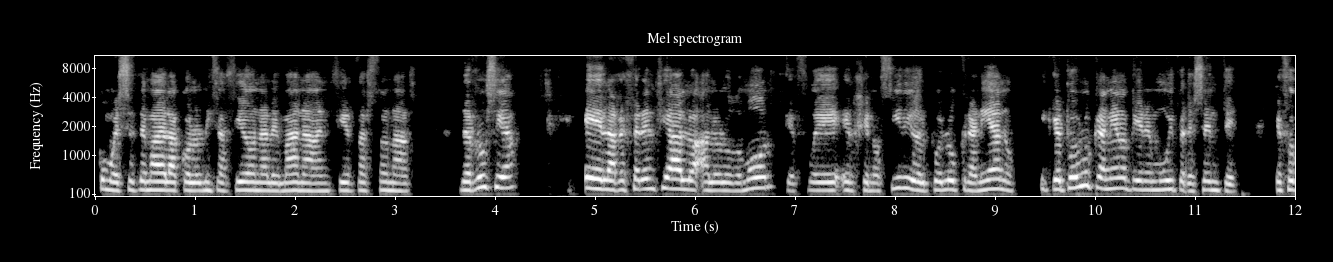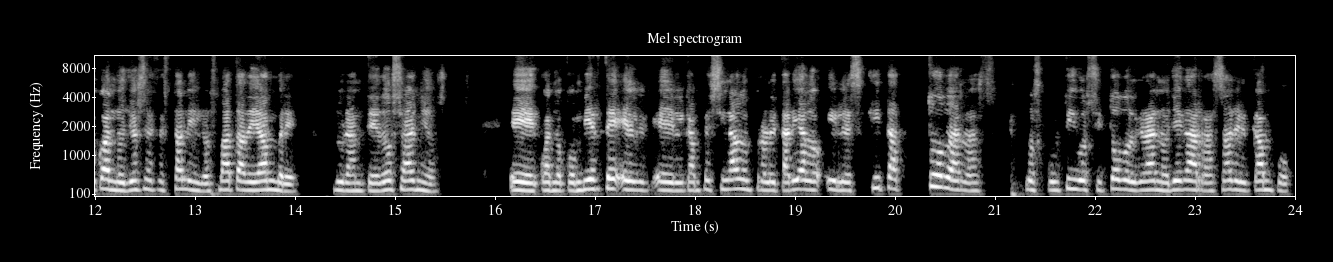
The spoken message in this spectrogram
como ese tema de la colonización alemana en ciertas zonas de Rusia. Eh, la referencia al, al Holodomor, que fue el genocidio del pueblo ucraniano y que el pueblo ucraniano tiene muy presente, que fue cuando Joseph Stalin los mata de hambre durante dos años, eh, cuando convierte el, el, campesinado en proletariado y les quita todos los cultivos y todo el grano, llega a arrasar el campo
